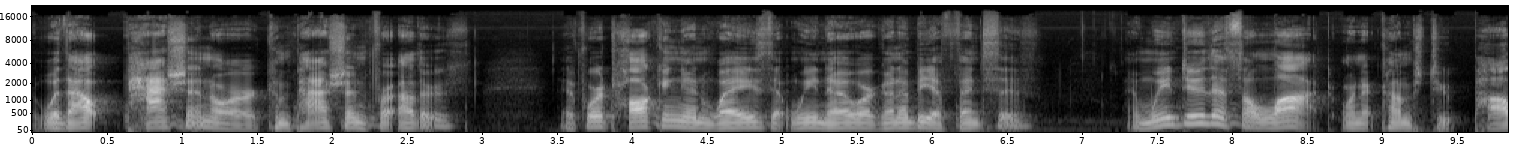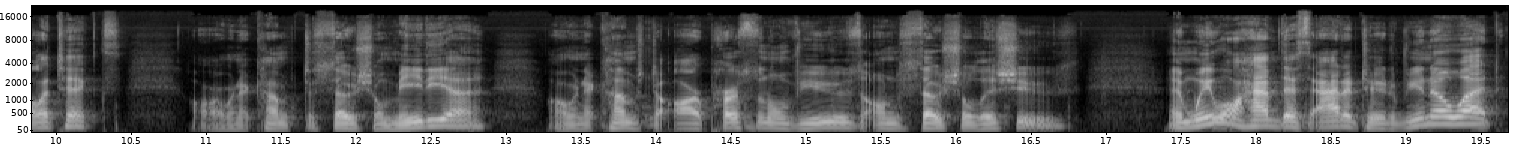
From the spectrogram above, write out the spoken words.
without passion or compassion for others, if we're talking in ways that we know are going to be offensive, and we do this a lot when it comes to politics or when it comes to social media or when it comes to our personal views on social issues. And we will have this attitude of, you know what?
